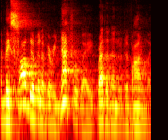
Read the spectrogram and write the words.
And they saw them in a very natural way rather than a divine way.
